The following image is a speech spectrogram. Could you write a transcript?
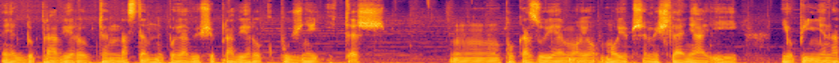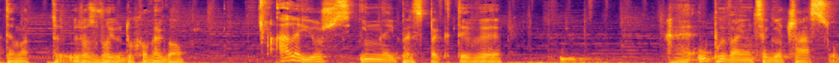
jakby prawie rok, ten następny pojawił się prawie rok później i też mm, pokazuje moją, moje przemyślenia i, i opinie na temat rozwoju duchowego ale już z innej perspektywy e, upływającego czasu.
